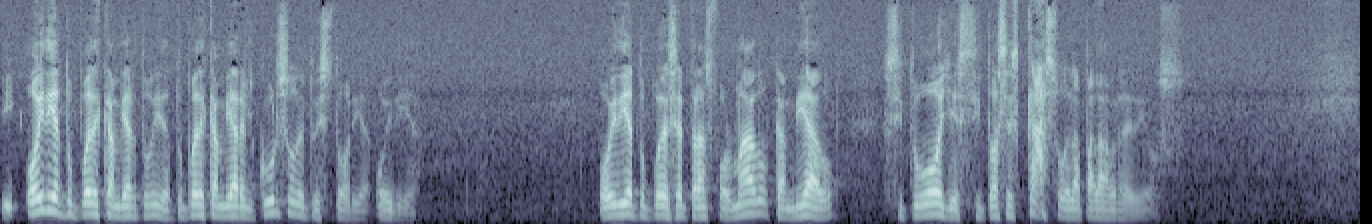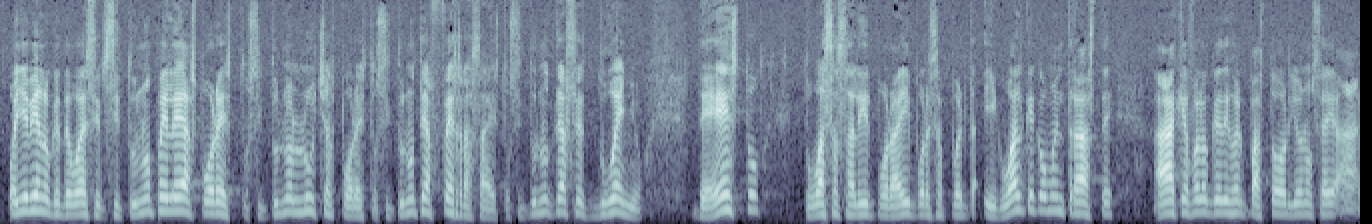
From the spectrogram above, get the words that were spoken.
Y hoy día tú puedes cambiar tu vida, tú puedes cambiar el curso de tu historia, hoy día. Hoy día tú puedes ser transformado, cambiado si tú oyes, si tú haces caso de la palabra de Dios. Oye bien lo que te voy a decir, si tú no peleas por esto, si tú no luchas por esto, si tú no te aferras a esto, si tú no te haces dueño de esto, tú vas a salir por ahí, por esa puerta, igual que como entraste. Ah, ¿qué fue lo que dijo el pastor? Yo no sé. Ah,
